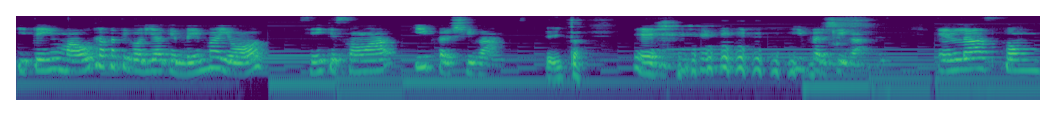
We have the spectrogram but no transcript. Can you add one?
E tem uma outra categoria que é bem maior, sim, que são as hipergigantes. Eita. É. hipergigantes. Elas são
